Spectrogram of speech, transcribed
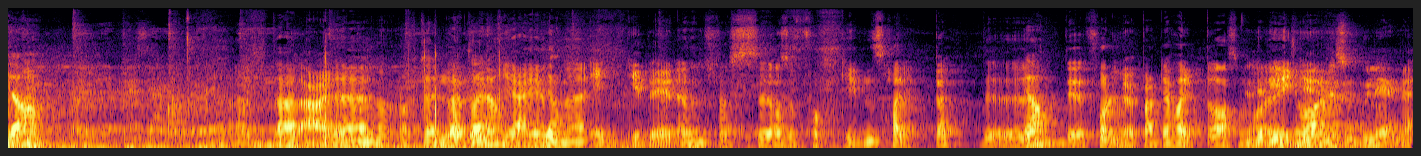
Ja. Der er det aktuell Der bruker jeg en eggedel En slags altså fortidens harpe. Det, Ja. det Forløperen til harpe. da Som, var egger- Hvitevarenes ukulele.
